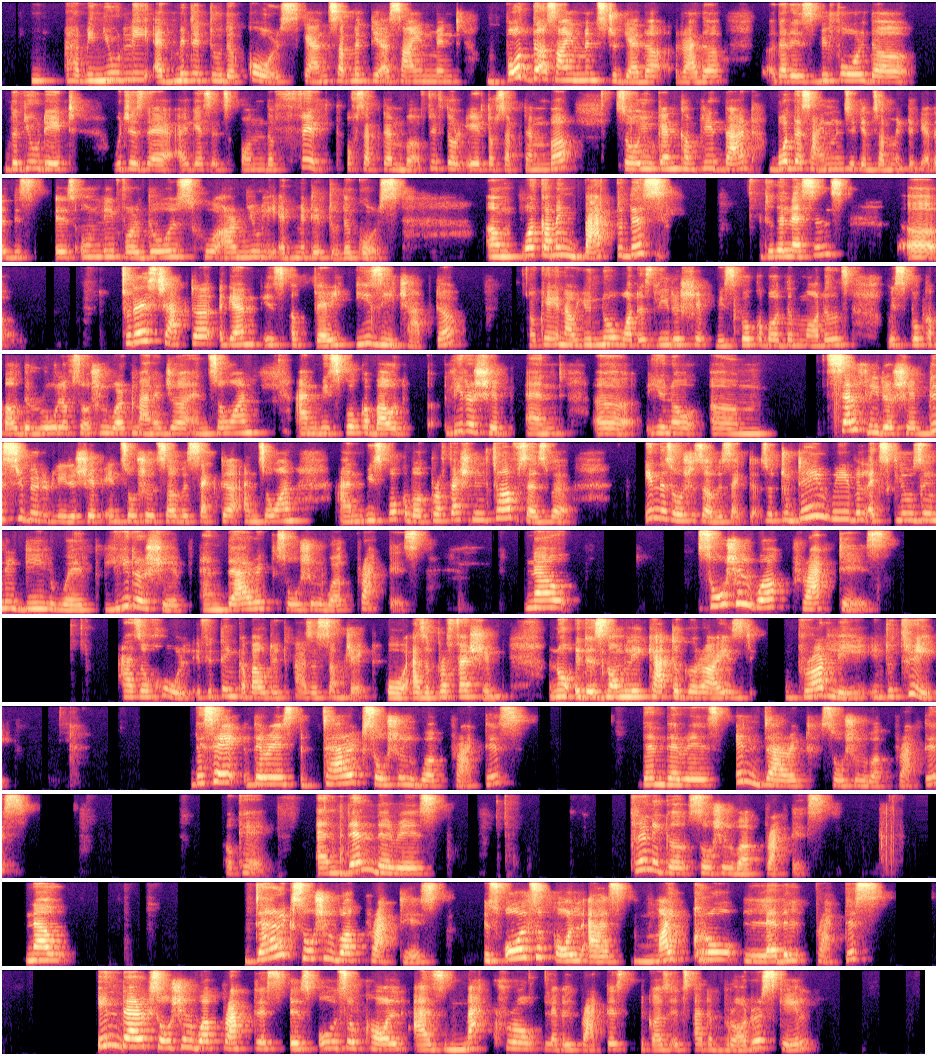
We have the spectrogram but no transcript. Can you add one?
have been newly admitted to the course can submit the assignment, both the assignments together, rather, uh, that is before the, the due date, which is there, I guess it's on the 5th of September, 5th or 8th of September. So you can complete that, both the assignments you can submit together. This is only for those who are newly admitted to the course. Um, we're coming back to this, to the lessons. Uh, Today's chapter, again, is a very easy chapter. Okay, now you know what is leadership. We spoke about the models. We spoke about the role of social work manager and so on. And we spoke about leadership and, uh, you know, um, self-leadership, distributed leadership in social service sector and so on. And we spoke about professional turfs as well in the social service sector. So today we will exclusively deal with leadership and direct social work practice. Now, social work practice as a whole, if you think about it as a subject or as a profession, no, it is normally categorized broadly into three. They say there is direct social work practice, then there is indirect social work practice. Okay. And then there is clinical social work practice. Now, direct social work practice is also called as micro level practice. Indirect social work practice is also called as macro level practice because it's at a broader scale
